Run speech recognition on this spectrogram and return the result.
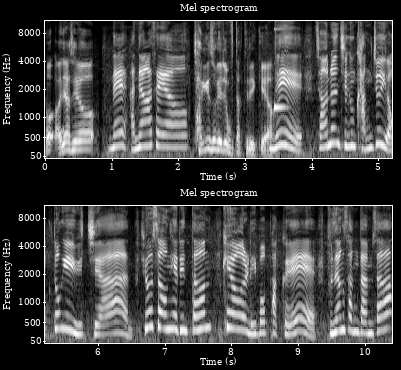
어, 안녕하세요. 네, 안녕하세요. 자기소개 좀 부탁드릴게요. 네, 저는 지금 강주 역동에 위치한 효성 해린턴 케어 리버파크의 분양 상담사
